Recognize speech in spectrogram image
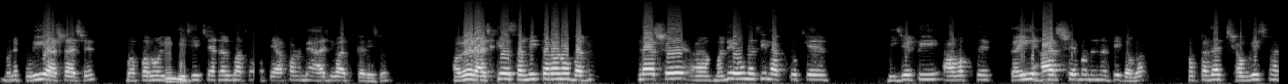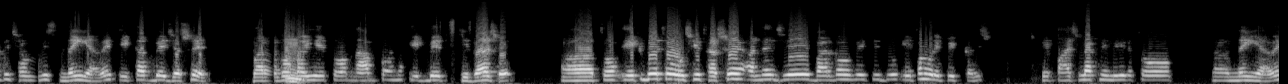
મને પૂરી આશા છે. બપોર હું બીજી ચેનલમાં ત્યાં પણ મેં આજ વાત કરી છે. હવે રાજકીય સમીકરણો બદલાશે મને એવું નથી લાગતું કે બીજેપી આ વખતે કઈ હારશે મને નથી ખબર. પણ કદાચ છવ્વીસમાંથી છવ્વીસ નહીં આવે એકાદ બે જશે. ભાર્ગવભાઈએ તો નામ પણ એક બે કીધા છે. તો એક બે તો ઓછી થશે અને જે ભાર્ગવે કીધું એ પણ હું રિપીટ કરીશ કે પાંચ લાખની લીડ તો નહીં આવે.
